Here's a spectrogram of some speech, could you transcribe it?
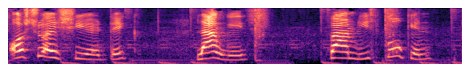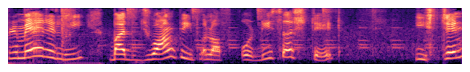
Austroasiatic language family spoken primarily by the Juang people of Odisha state eastern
